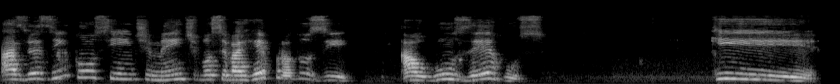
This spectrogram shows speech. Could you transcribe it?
às vezes inconscientemente você vai reproduzir alguns erros que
